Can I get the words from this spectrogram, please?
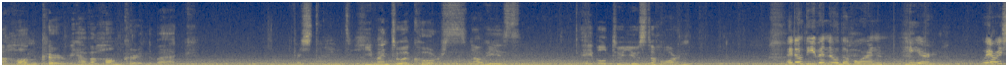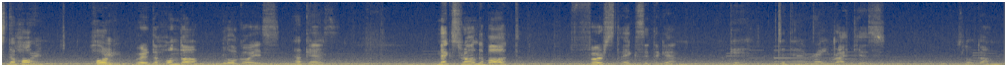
A honker. We have a honker in the back. First time. To, He went to a course. Now he is able to use the horn. I don't even know the horn here. Where is the Ho- horn? Horn, where the Honda logo is. Okay. Yes. Next roundabout, first exit again. Okay. To the right. Right, yes. Slow down.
